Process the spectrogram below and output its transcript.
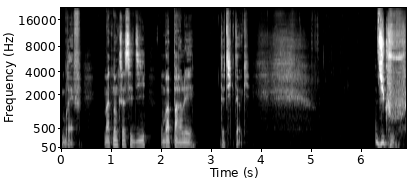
Bref, maintenant que ça c'est dit, on va parler de TikTok. Du coup,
